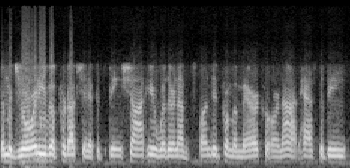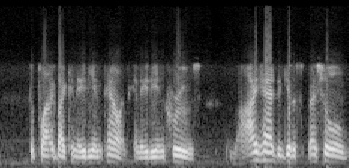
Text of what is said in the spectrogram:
the majority of a production, if it's being shot here, whether or not it's funded from America or not, has to be supplied by Canadian talent, Canadian crews. I had to get a special,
